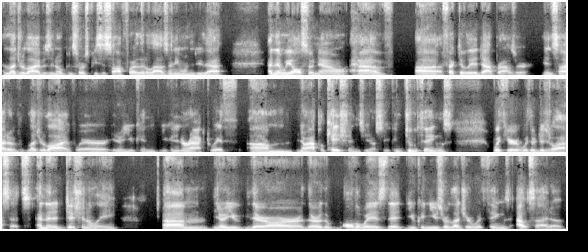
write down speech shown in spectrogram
And Ledger Live is an open source piece of software that allows anyone to do that. And then we also now have uh, effectively a dApp browser inside of Ledger Live, where you know you can you can interact with um, you know applications, you know, so you can do things with your with your digital assets. And then additionally, um, you know, you there are there are the, all the ways that you can use your ledger with things outside of,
